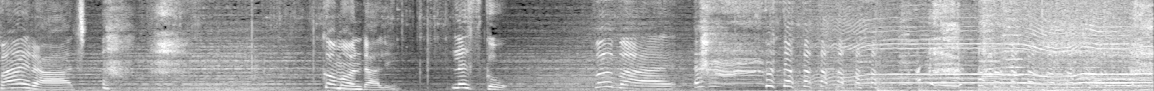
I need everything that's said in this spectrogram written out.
Bye, Raj. Come on, darling. Let's go. Bye bye.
